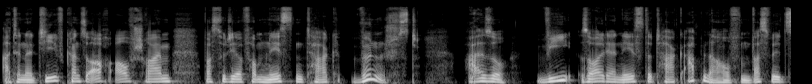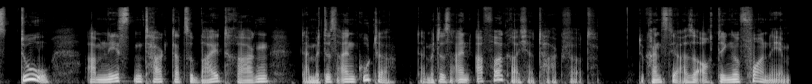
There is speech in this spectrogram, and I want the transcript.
Alternativ kannst du auch aufschreiben, was du dir vom nächsten Tag wünschst. Also wie soll der nächste Tag ablaufen? Was willst du am nächsten Tag dazu beitragen, damit es ein guter, damit es ein erfolgreicher Tag wird? Du kannst dir also auch Dinge vornehmen.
